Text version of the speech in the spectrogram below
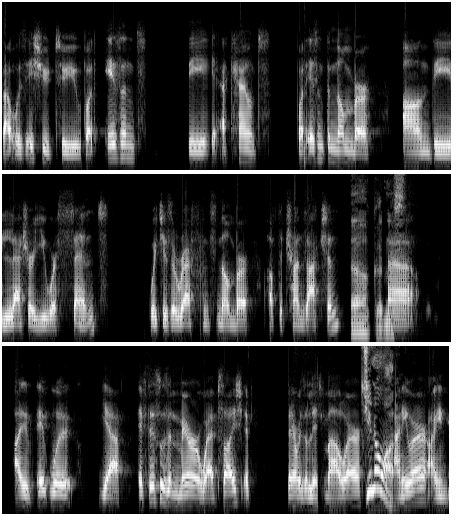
that was issued to you, but isn't the account, but isn't the number on the letter you were sent, which is a reference number of the transaction. Oh goodness. Uh, I it was yeah. If this was a mirror website, if there was a little malware Do you know what? anywhere, I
